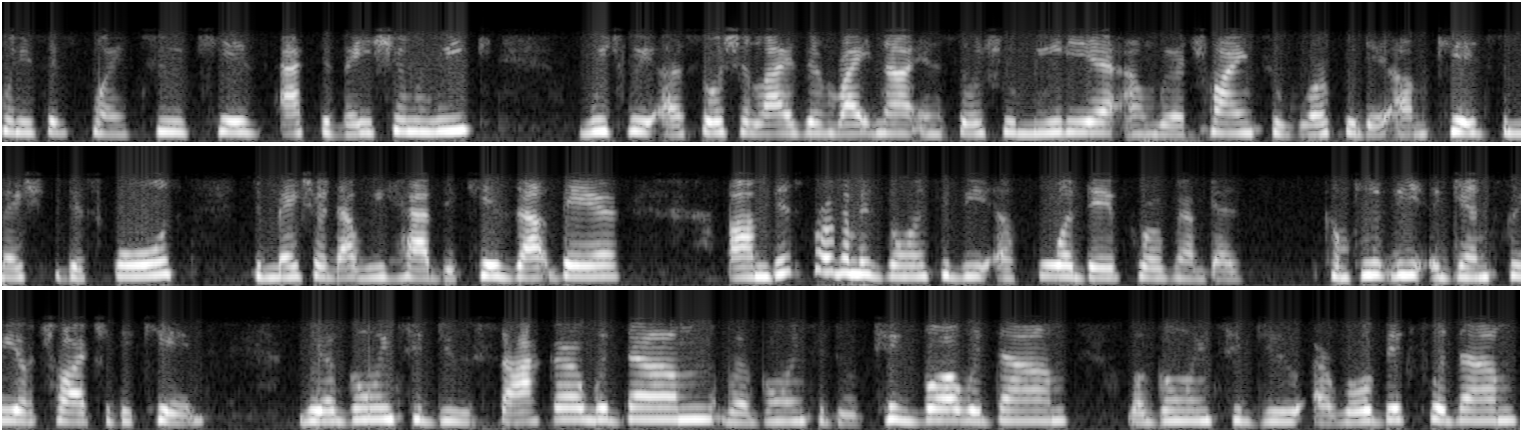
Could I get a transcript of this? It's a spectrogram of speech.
26.2 Kids Activation Week which we are socializing right now in social media, and we're trying to work with the um, kids to make the schools to make sure that we have the kids out there. Um, this program is going to be a four-day program that's completely again free of charge to the kids. We are going to do soccer with them. We're going to do kickball with them. We're going to do aerobics with them,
